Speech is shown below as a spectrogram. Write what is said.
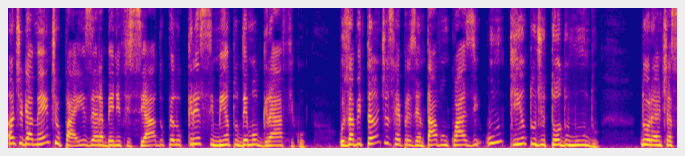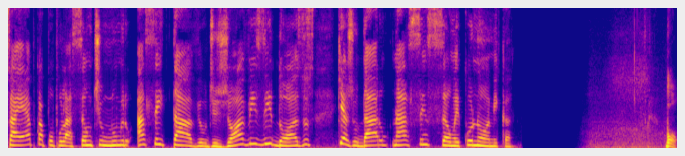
antigamente o país era beneficiado pelo crescimento demográfico. Os habitantes representavam quase um quinto de todo o mundo. Durante essa época, a população tinha um número aceitável de jovens e idosos que ajudaram na ascensão econômica. Bom,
